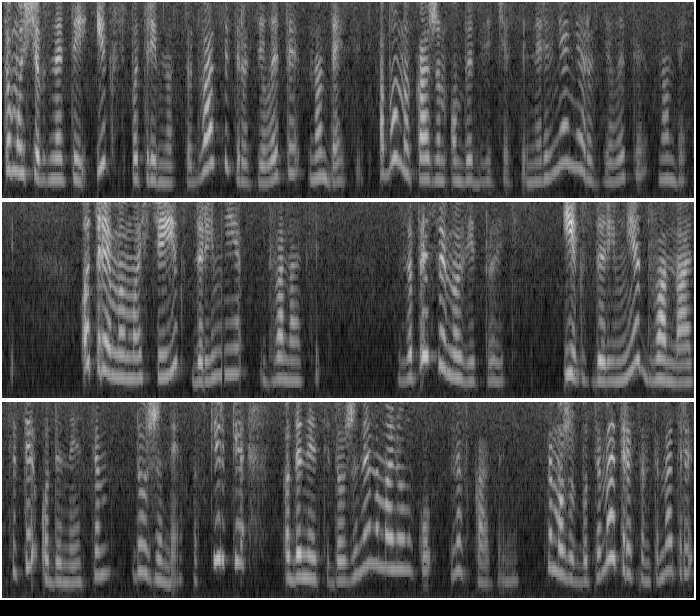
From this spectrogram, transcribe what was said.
Тому, щоб знайти х, потрібно 120 розділити на 10. Або ми кажемо обидві частини рівняння розділити на 10. Отримаємо, що х дорівнює 12. Записуємо відповідь. Х дорівнює 12 одиницям довжини, оскільки одиниці довжини на малюнку не вказані. Це можуть бути метри, сантиметри,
